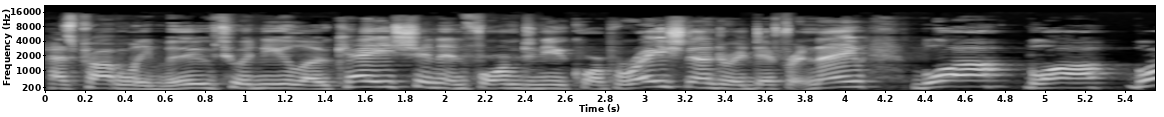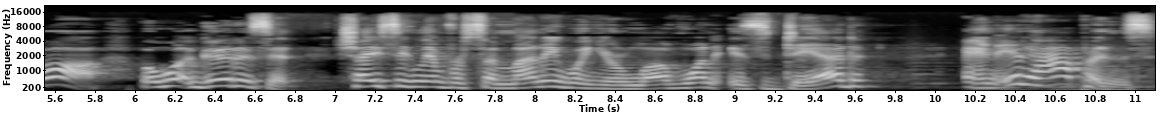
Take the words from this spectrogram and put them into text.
has probably moved to a new location and formed a new corporation under a different name, blah, blah, blah. But what good is it? Chasing them for some money when your loved one is dead? And it happens.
